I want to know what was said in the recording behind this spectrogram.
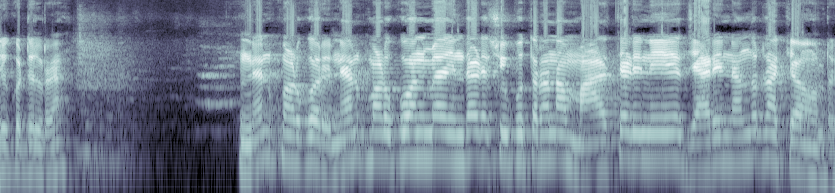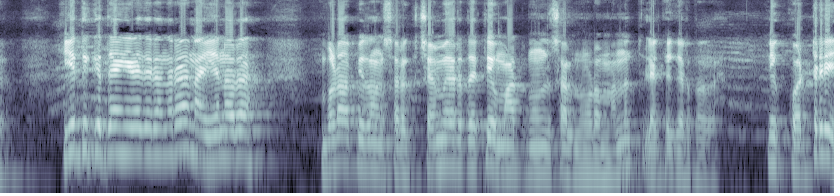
ರೀ ಕೊಟ್ಟಿಲ್ರ? ನೆನ್ಪು ಮಾಡ್ಕೋರಿ ನೆನ್ಪು ಮಾಡ್ಕೊ ಅಂದ್ಮೇಲೆ ಹಿಂದಾಡಿ ಶಿವಪುತ್ರ ನಾ ಮಾತಾಡೀನಿ ಜಾರಿನಿ ಅಂದ್ರೆ ನಾ ಕೇಳಲ್ರಿ ಇದಕ್ಕಿದ್ದಂಗೆ ಹೇಳಿದ್ರಿ ಅಂದ್ರೆ ನಾ ಏನಾರ ಬಡಪ್ಪ ಇದೊಂದು ಸರ್ ಕ್ಷಮೆ ಇರ್ತೈತಿ ಮತ್ತು ಮುಂದೆ ಸಲ ನೋಡಮ್ಮ ಅಂತ ಲೆಕ್ಕಕ್ಕೆ ಇರ್ತದೆ. ನೀವು ಕೊಟ್ರಿ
